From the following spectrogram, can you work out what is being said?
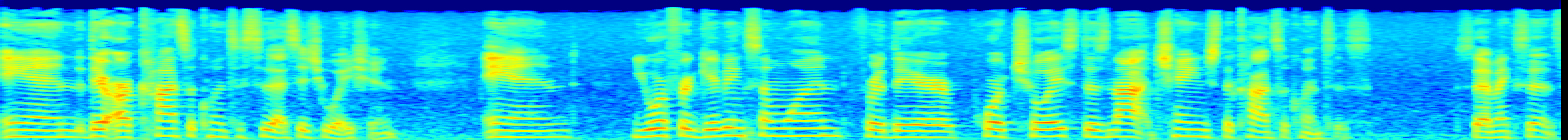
and there are consequences to that situation and your forgiving someone for their poor choice does not change the consequences. Does that make sense?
